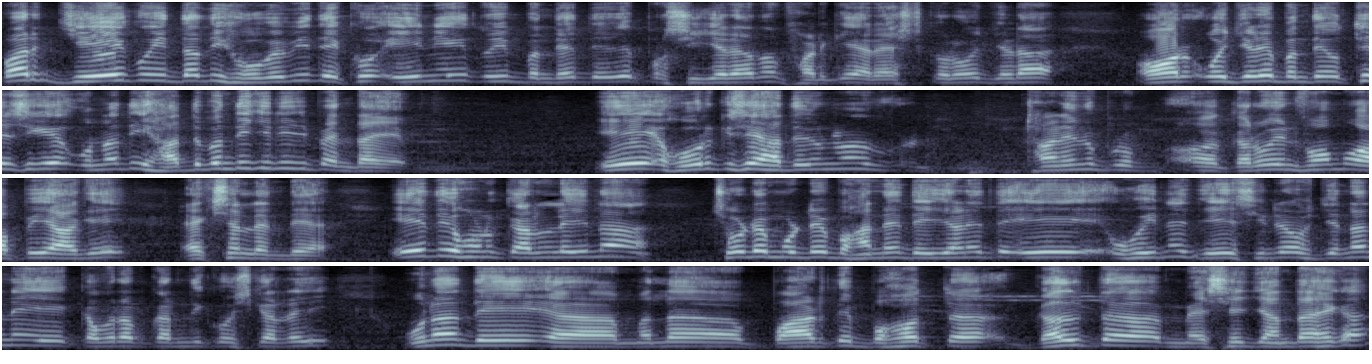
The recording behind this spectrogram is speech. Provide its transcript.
ਪਰ ਜੇ ਕੋਈ ਇਦਾਂ ਦੀ ਹੋਵੇ ਵੀ ਦੇਖੋ, ਇਹ ਨਹੀਂ ਕਿ ਤੁਸੀਂ ਬੰਦੇ ਦੇ ਜਿਹੜੇ ਪ੍ਰੋਸੀਜਰ ਆ, ਉਹਨੂੰ ਫੜ ਕੇ ਅਰੈਸਟ ਕਰੋ, ਜਿਹੜਾ ਔਰ ਉਹ ਜਿਹੜੇ ਬੰਦੇ ਉੱਥੇ ਸੀਗੇ, ਉਹਨਾਂ ਦੀ ਹੱਦਬੰਦੀ 'ਚ ਨਹੀਂ ਪੈਂਦਾ ਹੈ ਇਹ ਹੋਰ ਕਿਸੇ ਹੱਦ ਉਹਨਾਂ ਨੂੰ ਥਾਣੇ ਨੂੰ ਪ੍ਰੋ- ਕਰੋ ਇਨਫੋਰਮ ਉਹ ਆਪੇ ਆ ਕੇ ਐਕਸ਼ਨ ਲੈਂਦੇ ਆ। ਇਹ ਤੇ ਹੁਣ ਕਰਨ ਲਈ ਨਾ ਛੋਟੇ ਮੋਟੇ ਬਹਾਨੇ ਦੇ ਜਾਣੇ ਤੇ ਇਹ ਉਹੀ ਨਾ, ਜੇ ਸੀਨੀਅਰ ਆਫ ਜਿਨ੍ਹਾਂ ਨੇ ਇਹ ਕਵਰ ਅਪ ਕਰਨ ਦੀ ਕੋਸ਼ਿਸ਼ ਕਰ ਰਹੇ ਸੀ ਉਹਨਾਂ ਦੇ ਮਤਲਬ ਪਾਰਟ ਤੇ ਬਹੁਤ ਗਲਤ ਮੈਸੇਜ ਜਾਂਦਾ ਹੈਗਾ।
